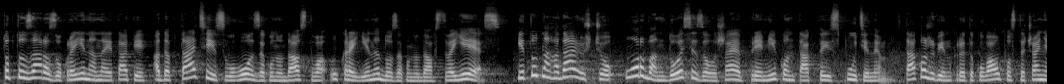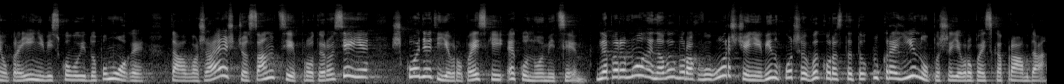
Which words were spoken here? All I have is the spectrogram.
Тобто зараз Україна на етапі адаптації свого законодавства України до законодавства ЄС. І тут нагадаю, що Орбан досі залишає прямі контакти із Путіним. Також він критикував постачання Україні військової допомоги та вважає, що санкції проти Росії шкодять європейській економіці. Для перемоги на виборах в Угорщині він хоче використати Україну. Пише Європейська Правда.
